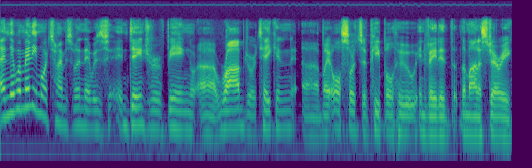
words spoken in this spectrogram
and there were many more times when it was in danger of being uh, robbed or taken uh, by all sorts of people who invaded the, monastery.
